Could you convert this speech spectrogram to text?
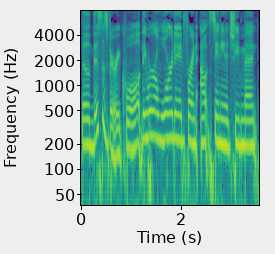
Though this is very cool. They were awarded for an outstanding achievement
